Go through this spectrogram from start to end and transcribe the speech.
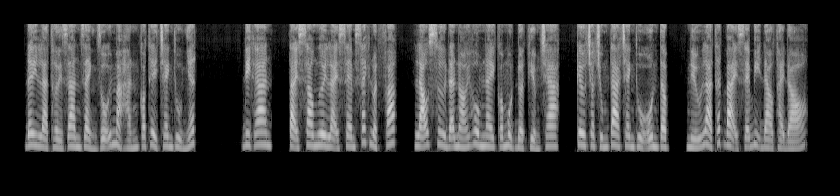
đây là thời gian rảnh rỗi mà hắn có thể tranh thủ nhất. Địch An, tại sao ngươi lại xem sách luật pháp, lão sư đã nói hôm nay có một đợt kiểm tra, kêu cho chúng ta tranh thủ ôn tập, nếu là thất bại sẽ bị đào thải đó.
